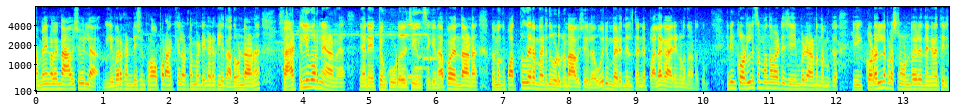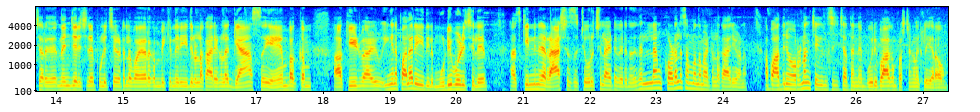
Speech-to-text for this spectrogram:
സമയം കളയേണ്ട ആവശ്യമില്ല. ലിവർ കണ്ടീഷൻ പ്രോപ്പർ ആക്കിയാൽ ഓട്ടോമാറ്റിക്കായിട്ട് ക്ലിയർ അതുകൊണ്ടാണ് ഫാറ്റ് ലിവറിനെയാണ് ഞാൻ ഏറ്റവും കൂടുതൽ ചികിത്സിക്കുന്നത്. അപ്പോൾ എന്താണ്? നമുക്ക് പത്ത് തരം മരുന്ന് കൊടുക്കേണ്ട ആവശ്യമില്ല. ഒരു മരുന്നിൽ തന്നെ പല കാര്യങ്ങളും നടക്കും. ഇനി കുടൽ സംബന്ധമായിട്ട് ചെയ്യുമ്പോഴാണ് നമുക്ക് ഈ കുടലിന്റെ പ്രശ്നം ഉണ്ടോ ഇല്ലെന്ന് എങ്ങനെ തിരിച്ചറിയുക? നെഞ്ചരിച്ചിൽ പുളിച്ചകട്ടിൽ വയറ് കമ്പിക്കുന്ന രീതിയിലുള്ള കാര്യങ്ങൾ ഗ്യാസ് ഏമ്പക്കം കീഴ്വായു ഇങ്ങനെ പല രീതിയിൽ മുടിപൊഴിച്ചിൽ സ്കിന്നിന്റെ റാഷസ് ചൊറിച്ചിലായിട്ട് വരുന്നത് ഇതെല്ലാം കുടൽ സംബന്ധമായിട്ടുള്ള കാര്യമാണ്. അപ്പോൾ അതിന് ഒരെണ്ണം ചികിത്സിച്ചാൽ തന്നെ ഭൂരിഭാഗം പ്രശ്നങ്ങൾ ക്ലിയർ ആവും.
